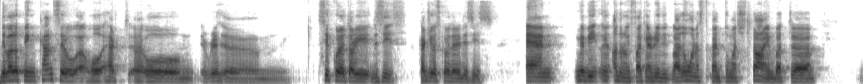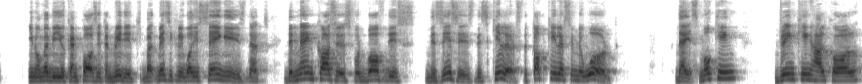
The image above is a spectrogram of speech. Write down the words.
developing cancer or, or heart uh, or um, um, circulatory disease, cardiovascular disease, and maybe I don't know if I can read it, but I don't want to spend too much time. But uh, you know, maybe you can pause it and read it. But basically, what he's saying is that the main causes for both these diseases, these killers, the top killers in the world, is smoking, drinking alcohol,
